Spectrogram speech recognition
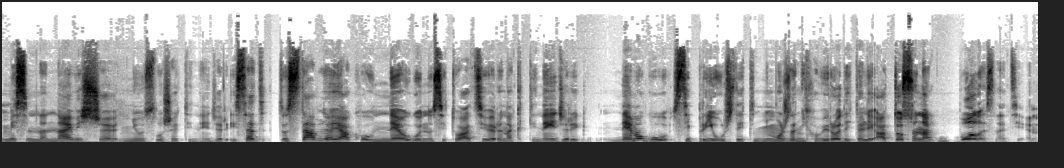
mislim da najviše nju slušaju tinejdžeri. I sad to stavlja jako u neugodnu situaciju, jer onak tinejdžeri ne mogu si priuštiti, možda njihovi roditelji, a to su onak bolesne cijene.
